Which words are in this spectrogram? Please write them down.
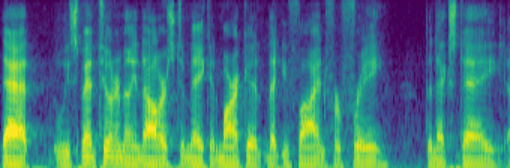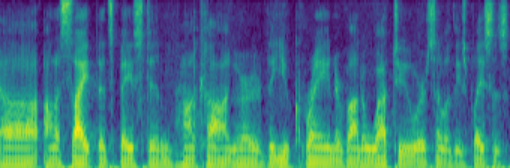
that we spent $200 million to make and market that you find for free the next day uh, on a site that's based in Hong Kong or the Ukraine or Vanuatu or some of these places.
